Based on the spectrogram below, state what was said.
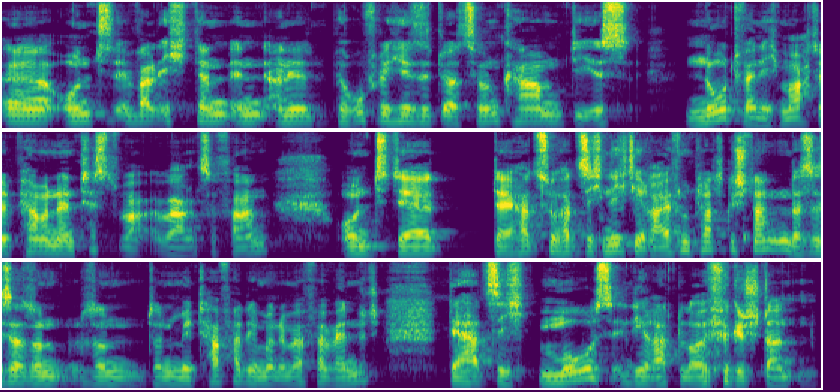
äh, und weil ich dann in eine berufliche Situation kam, die es notwendig machte, permanent Testwagen zu fahren. Und der der Hatsu hat sich nicht die Reifen platt gestanden. Das ist ja so, ein, so, ein, so eine Metapher, die man immer verwendet. Der hat sich Moos in die Radläufe gestanden.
